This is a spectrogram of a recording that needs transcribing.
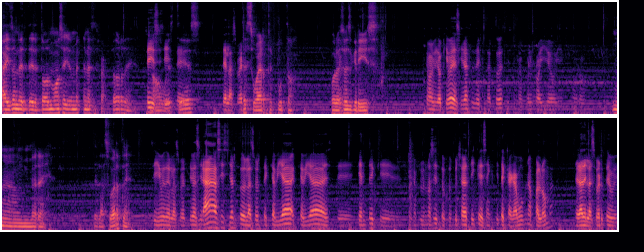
ahí es donde de todos modos ellos meten ese factor de... Sí, sí, sí. Este es de la suerte. De suerte, puto. Por eso es gris. Se me olvidó que iba a decir antes de empezar todo esto el rollo bien, veré. De la suerte. Sí, de la suerte. Iba a decir, ah, sí, cierto, de la suerte. Que había, que había este, gente que, por ejemplo, no sé si te tocó escuchar a ti que decían que si te cagaba una paloma, era de la suerte, güey.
